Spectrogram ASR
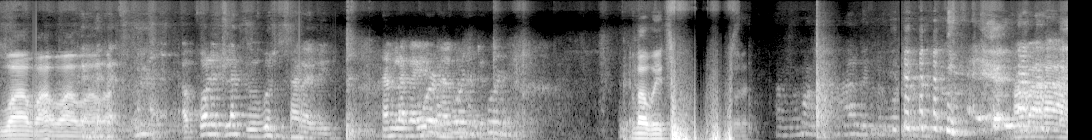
वा वा वा वा वा. कॉलेज लागते गोष्ट सांगायची ह्यांना काय गोष्ट. बाबू एक हा.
